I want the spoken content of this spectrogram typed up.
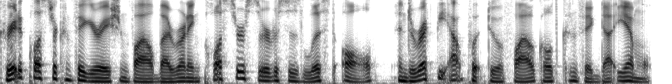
Create a cluster configuration file by running cluster services list all and direct the output to a file called config.yaml.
